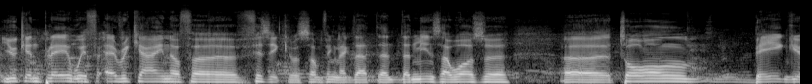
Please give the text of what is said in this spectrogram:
you can play with every kind of uh, physique or something like that. That, that means I was uh, uh, tall, big uh,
